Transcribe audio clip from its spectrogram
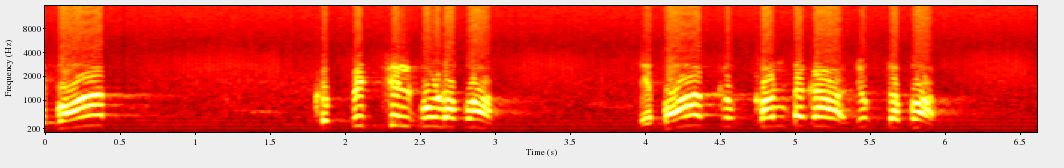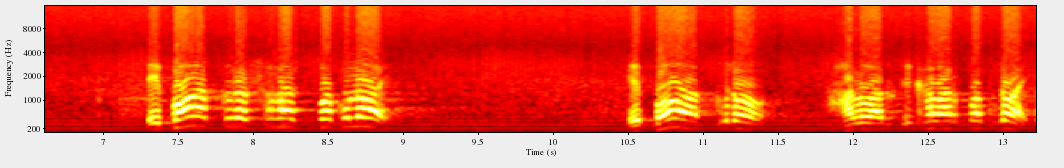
এ পথ খুব পিচ্ছিলপূর্ণ পথ। এ পথ খুব কণ্টক যুক্ত পথ। এ পথ কোন সহজ পথ নয়। এ পথ কোন হালুয়া রুটি খাওয়ার পথ নয়,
